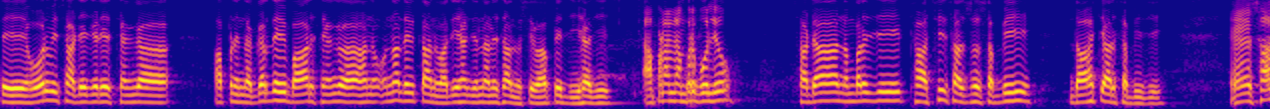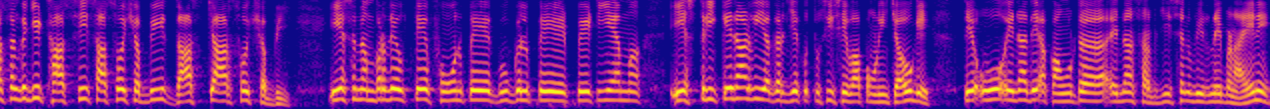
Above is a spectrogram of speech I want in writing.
ਤੇ ਹੋਰ ਵੀ ਸਾਡੇ ਜਿਹੜੇ ਸਿੰਘ ਆਪਣੇ ਨਗਰ ਦੇ ਵੀ ਬਾਹਰ ਸਿੰਘ ਹਨ ਉਹਨਾਂ ਦੇ ਵੀ ਧੰਨਵਾਦੀ ਹਾਂ ਜਿਨ੍ਹਾਂ ਨੇ ਸਾਨੂੰ ਸੇਵਾ ਭੇਜੀ ਹੈ ਜੀ। ਆਪਣਾ ਨੰਬਰ ਬੋਲਿਓ। ਸਾਡਾ ਨੰਬਰ ਜੀ 88726 10426 ਜੀ। ਸਾਧ ਸੰਗਤ ਜੀ 88726 10426 ਇਸ ਨੰਬਰ ਦੇ ਉੱਤੇ ਫੋਨ ਪੇ ਗੂਗਲ ਪੇ ਪੇਟੀਐਮ ਇਸ ਤਰੀਕੇ ਨਾਲ ਵੀ ਅਗਰ ਜੇ ਕੋਈ ਤੁਸੀਂ ਸੇਵਾ ਪਾਉਣੀ ਚਾਹੋਗੇ ਤੇ ਉਹ ਇਹਨਾਂ ਦੇ ਅਕਾਊਂਟ ਇਹਨਾਂ ਸਰਬਜੀਤ ਸਿੰਘ ਵੀਰ ਨੇ ਬਣਾਏ ਨੇ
